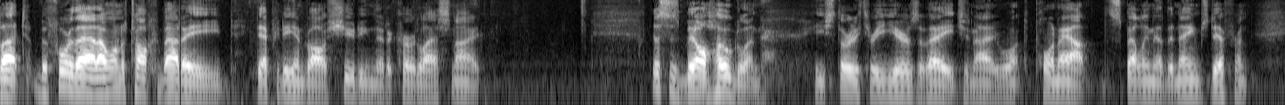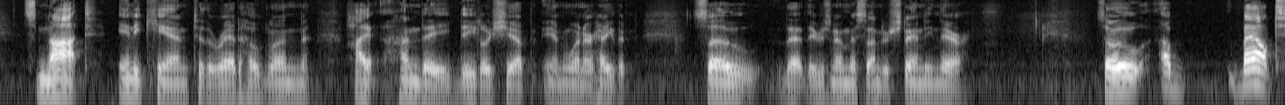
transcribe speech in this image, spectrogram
But before that, I want to talk about a deputy involved shooting that occurred last night. This is Bill Hoagland. He's 33 years of age, and I want to point out the spelling of the name's different. It's not any kin to the Red Hoagland Hy- Hyundai dealership in Winter Haven, so that there's no misunderstanding there. So about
